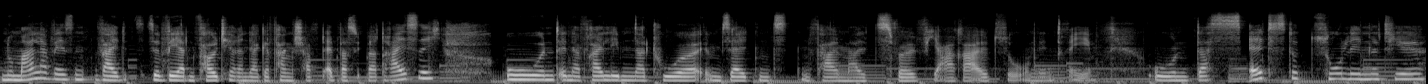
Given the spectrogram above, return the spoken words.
normalerweise werden Faultiere in der Gefangenschaft etwas über 30 und in der freilebenden Natur im seltensten Fall mal 12 Jahre alt, so um den Dreh. Und das älteste zulebende Tier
